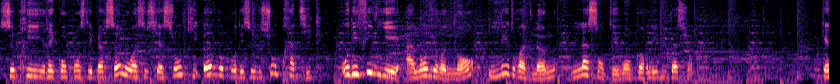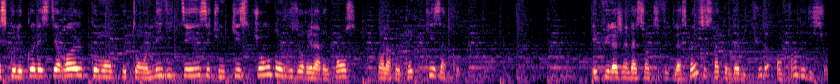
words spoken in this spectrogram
Ce prix récompense les personnes ou associations qui œuvrent pour des solutions pratiques aux défis liés à l'environnement, les droits de l'homme, la santé ou encore l'éducation. Qu'est-ce que le cholestérol? Comment peut-on l'éviter? C'est une question dont vous aurez la réponse dans la rubrique Kesako. Et puis l'agenda scientifique de la semaine, ce sera comme d'habitude en fin d'édition.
